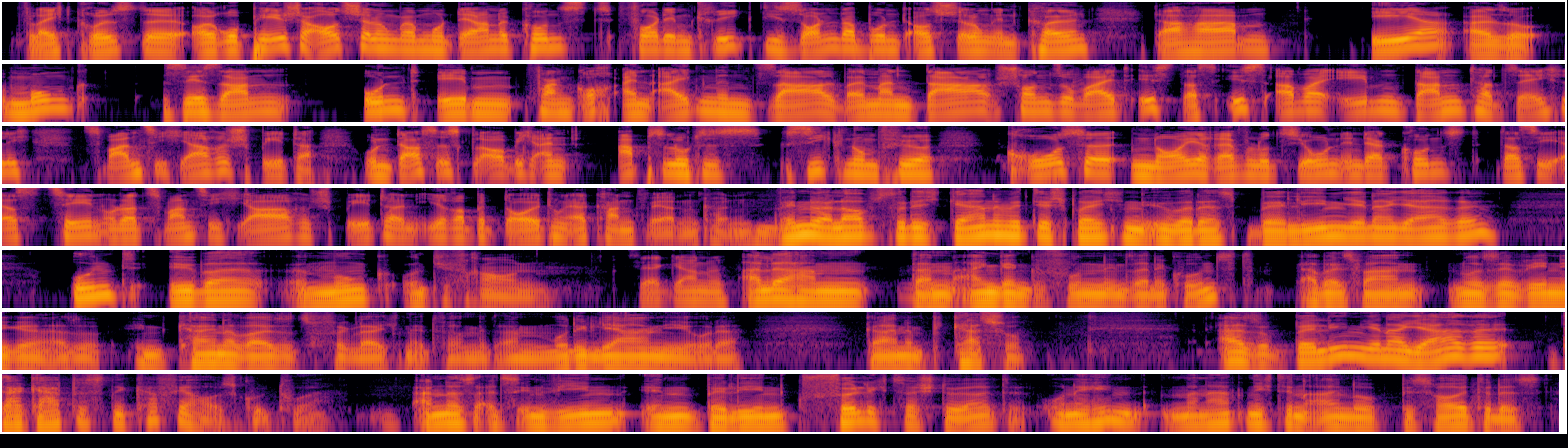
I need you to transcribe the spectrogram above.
vielleicht größte europäische Ausstellung bei moderne Kunst vor dem Krieg, die Sonderbundausstellung in Köln. Da haben er, also Munk, Cézanne und eben Van Gogh einen eigenen Saal, weil man da schon so weit ist. Das ist aber eben dann tatsächlich 20 Jahre später. Und das ist, glaube ich, ein absolutes Signum für große neue Revolutionen in der Kunst, dass sie erst 10 oder 20 Jahre später in ihrer Bedeutung erkannt werden können. Wenn du erlaubst, würde ich gerne mit dir sprechen über das Berlin jener Jahre und über Munk und die Frauen. Sehr gerne. Alle haben dann Eingang gefunden in seine Kunst aber es waren nur sehr wenige, also in keiner Weise zu vergleichen etwa mit einem Modigliani oder gar einem Picasso. Also Berlin jener Jahre, da gab es eine Kaffeehauskultur. Anders als in Wien, in Berlin völlig zerstört. Ohnehin, man hat nicht den Eindruck bis heute, dass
